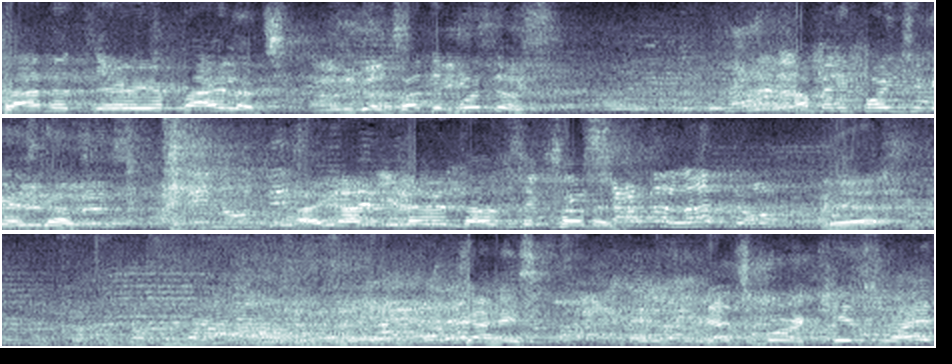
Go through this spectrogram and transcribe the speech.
planetary pilots. I only got What the How many points you guys got? I didn't notice. I got 11,600. Shot a lot though. Yeah. Guys, that's more a kids ride.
